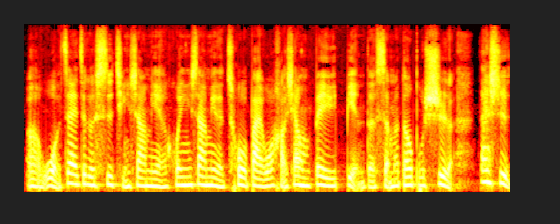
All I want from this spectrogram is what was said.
呃，我在这个事情上面，婚姻上面的挫败，我好像被贬的什么都不是了，但是。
